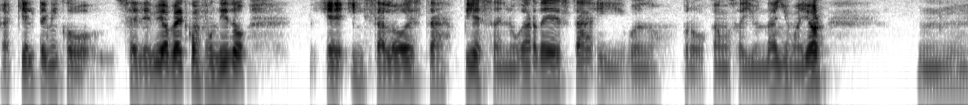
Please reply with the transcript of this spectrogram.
aquí el técnico se debió haber confundido eh, instaló esta pieza en lugar de esta y bueno, provocamos ahí un daño mayor. Mm,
